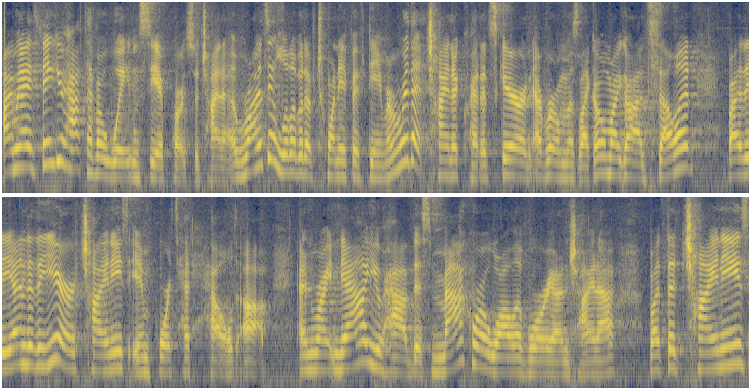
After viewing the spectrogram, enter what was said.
I mean, I think you have to have a wait and see approach to China. It reminds me a little bit of 2015. Remember that China credit scare, and everyone was like, oh my God, sell it? By the end of the year, Chinese imports had held up. And right now, you have this macro wall of worry on China, but the Chinese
